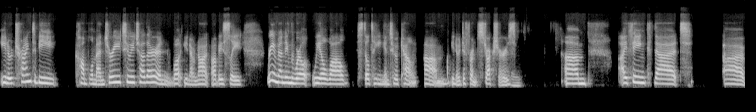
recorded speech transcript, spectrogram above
you know trying to be complementary to each other and well you know not obviously reinventing the wheel while still taking into account um, you know different structures. Um, i think that uh,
